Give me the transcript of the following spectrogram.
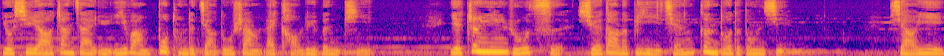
又需要站在与以往不同的角度上来考虑问题。也正因如此，学到了比以前更多的东西。小易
